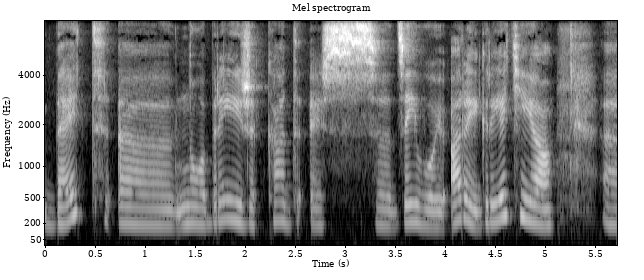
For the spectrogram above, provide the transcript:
Bet uh, no brīža, kad es dzīvoju arī Grieķijā, uh,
